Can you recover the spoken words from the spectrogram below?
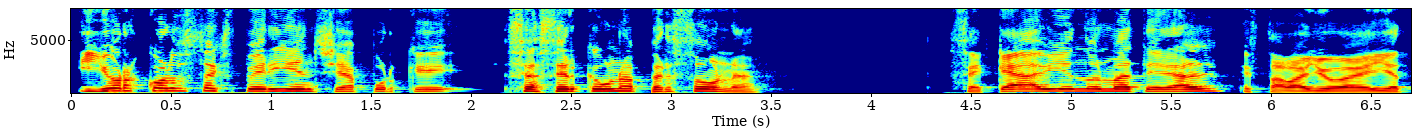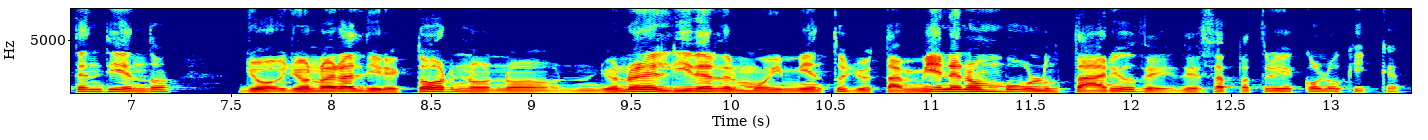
Y yo recuerdo esta experiencia porque se acerca una persona, se queda viendo el material, estaba yo ahí atendiendo, yo, yo no era el director, no, no, yo no era el líder del movimiento, yo también era un voluntario de, de esa patrulla ecológica.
